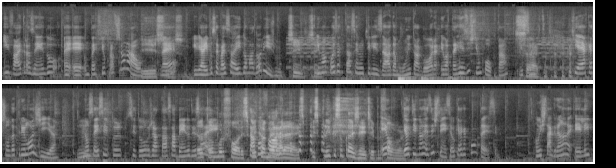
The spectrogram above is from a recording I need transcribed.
e vai trazendo é, é, um perfil profissional, Isso, né? isso. E aí você vai sair do amadorismo. Sim, sim. E uma coisa que está sendo utilizada muito agora, eu até resisti um pouco, tá? Isso, Certo. que é a questão da trilogia. Hum. Não sei se tu, se tu já tá sabendo disso Eu tô aí. por fora. Explica por fora. melhor. É, es- explica isso pra gente aí, por eu, favor. eu tive uma resistência. O que é que acontece? O Instagram, ele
